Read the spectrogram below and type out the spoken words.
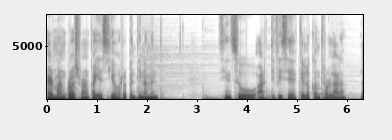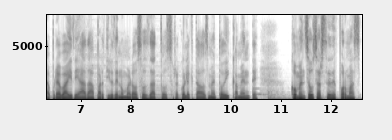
Herman Rorschach falleció repentinamente. Sin su artífice que lo controlara, la prueba ideada a partir de numerosos datos recolectados metódicamente comenzó a usarse de formas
